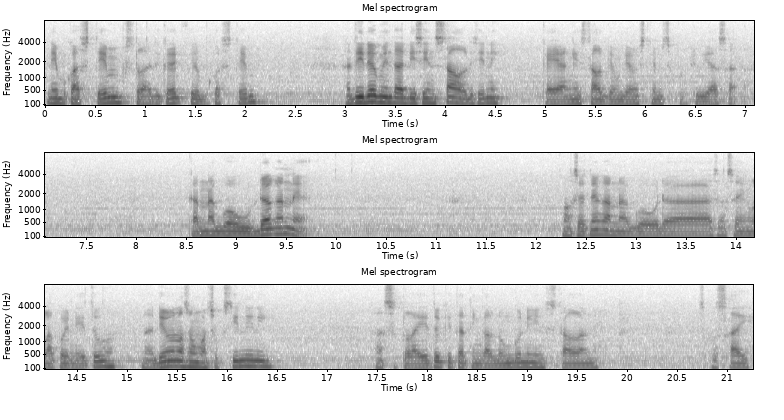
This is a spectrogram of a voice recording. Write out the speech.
ini buka Steam setelah diklik dia buka Steam nanti dia minta disinstall di sini. Kayak install game-game Steam seperti biasa. Karena gua udah kan ya. Maksudnya karena gua udah selesai ngelakuin itu nah dia langsung masuk sini nih. Nah setelah itu kita tinggal nunggu nih installannya. Selesai.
